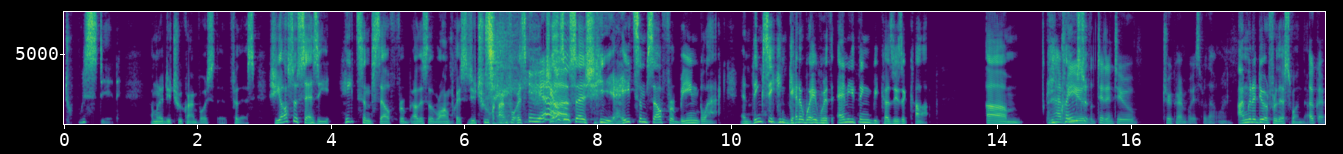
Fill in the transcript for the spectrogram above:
twisted. I'm going to do true crime voice th- for this. She also says he hates himself for. Oh, this is the wrong place to do true crime voice. yeah. She also says he hates himself for being black and thinks he can get away with anything because he's a cop. Um, he Happy claims you to, didn't do true crime voice for that one. I'm going to do it for this one though. Okay.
